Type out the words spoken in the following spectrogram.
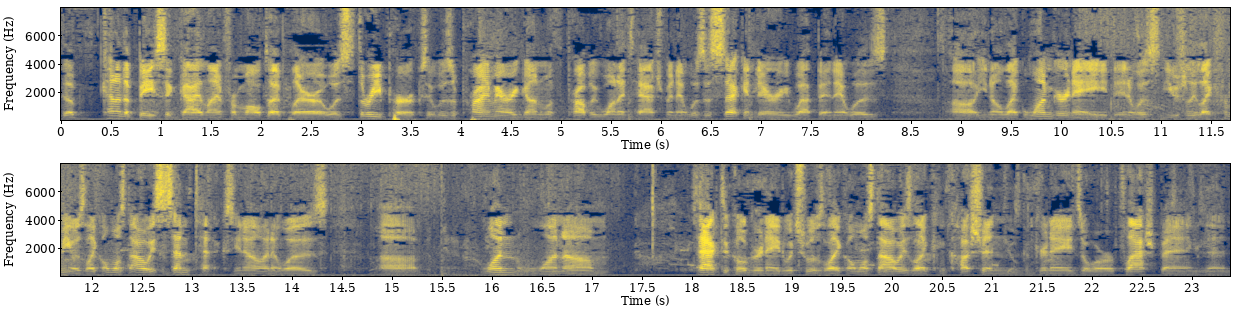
the kind of the basic guideline for multiplayer. It was three perks. It was a primary gun with probably one attachment. It was a secondary weapon. It was. Uh, you know, like one grenade, and it was usually like for me, it was like almost always Semtex, you know, and it was uh, one one um, tactical grenade, which was like almost always like concussion grenades or flashbangs, and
